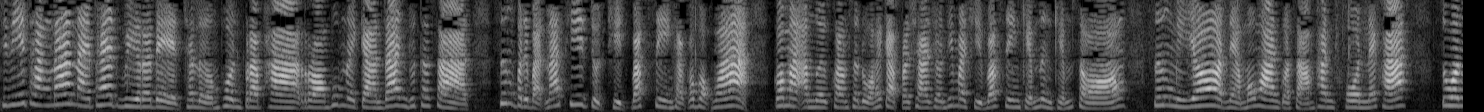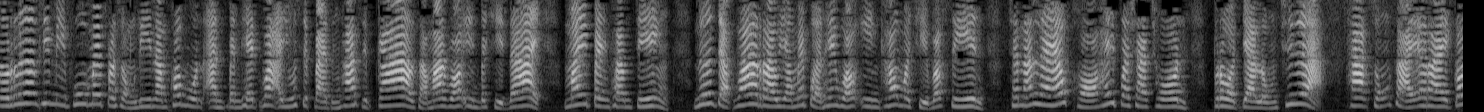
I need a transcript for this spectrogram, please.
ทีนี้ทางด้านนายแพทย์วีระเดชเฉลิมพลประภารองผู้อำนวยการด้านยุทธศาสตร์ ซึ่งปฏิบัติหน้าที่จุดฉีดวัคซีนค่ะก็บอกว่าก็มาอำนวยความสะดวกให้กับประชาชนที่มาฉีดวัคซีนเข็ม 1 เข็ม 2 ซึ่งมียอดเนี่ยเมื่อวานกว่า 3,000 คนนะคะส่วนเรื่องที่มีผู้ไม่ประสงค์ดีนำข้อมูลอันเป็นเท็จว่าอายุ 18-59 สามารถ walk in ไปฉีดได้ ไม่เป็นความจริง เนื่องจากว่าเรายังไม่เปิดให้ walk in เข้ามาฉีดวัคซีน ฉะนั้นแล้วขอให้ประชาชนโปรดอย่าหลงเชื่อ หากสงสัยอะไรก็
